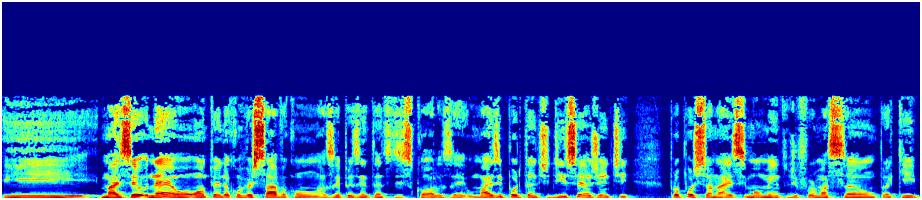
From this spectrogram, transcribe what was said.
E, mas eu, né, ontem eu ainda conversava com as representantes de escolas. É, o mais importante disso é a gente proporcionar esse momento de formação para que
